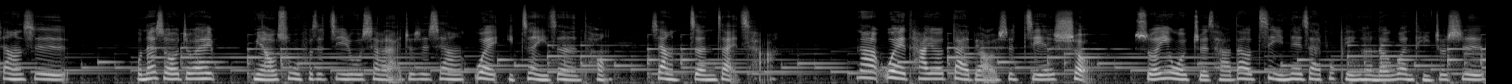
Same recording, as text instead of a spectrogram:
像是我那时候就会描述或是记录下来，就是像胃一阵一阵的痛，像针在插。那胃它又代表是接受，所以我觉察到自己内在不平衡的问题，就是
